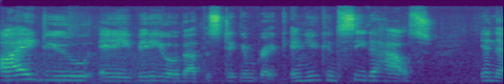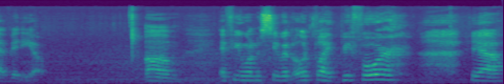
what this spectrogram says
I do a video about the stick and brick, and you can see the house in that video. Um, if you want to see what it looked like before, yeah,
